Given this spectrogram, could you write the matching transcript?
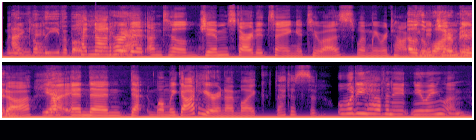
When they. Unbelievable. Had not heard Yeah. it until Jim started saying it to us when we were talking Oh, the to Jim waterman. Gouda. Yeah. Right. And then that, when we got here, and I'm like, that is the Well, what do you have in New England?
